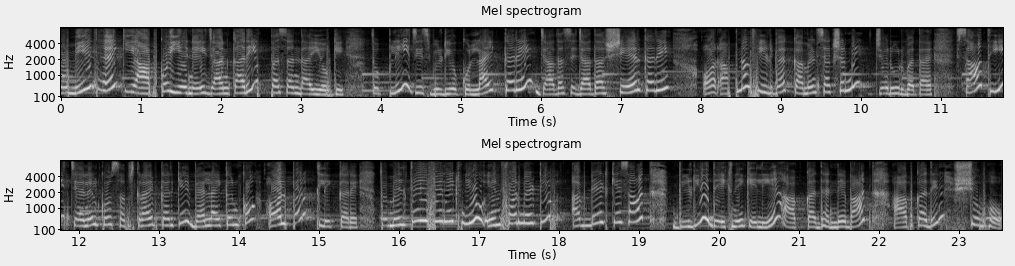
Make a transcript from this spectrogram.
उम्मीद है कि आपको ये नई जानकारी पसंद आई होगी। तो प्लीज़ इस वीडियो को लाइक करें, ज़्यादा से ज़्यादा शेयर करें और अपना फीडबैक कमेंट सेक्शन में ज़रूर बताएँ। साथ ही चैनल को सब्सक्राइब करके बेल आइकन को ऑल पर क्लिक करें। तो मिलते हैं फिर एक न्यू इन्फॉर्मेटिव अपडेट के साथ। वीडियो देखने के लिए आपका धन्यवाद। आपका दिन शुभ हो।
